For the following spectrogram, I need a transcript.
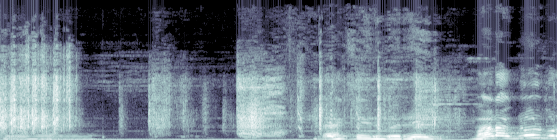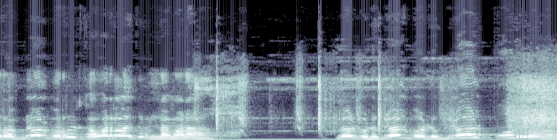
போடுறா. பேக் சைடு பேரு. வாடா க்ளோல் போடுறா க்ளோல் போடுறா. கவரில் இருக்கிறேன்டா வாடா. க்ளோல் போடு க்ளோல் போடு க்ளோல் போடுறோம்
